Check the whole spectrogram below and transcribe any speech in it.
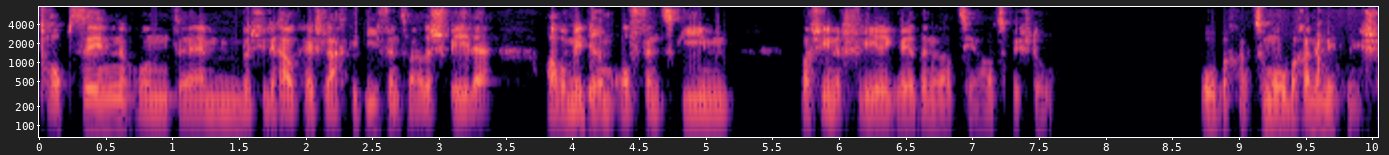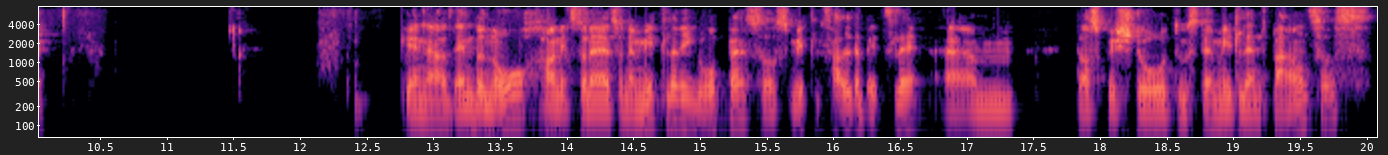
top sind und ähm, wahrscheinlich auch keine schlechte Defense werden spielen, aber mit ihrem Offense Scheme wahrscheinlich schwierig wird, eine Nation zu bestehen. Oben, zum Oben können mitmischen. Genau, dann danach habe ich so eine, so eine mittlere Gruppe, so das Mittelfeld ein bisschen. Ähm, das besteht aus den Midland Bouncers,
